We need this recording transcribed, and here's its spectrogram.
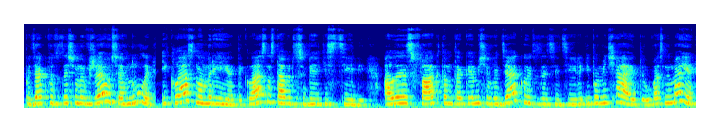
подякувати за те, що ми вже осягнули. І класно мріяти, класно ставити собі якісь цілі, але з фактом таким, що ви дякуєте за ці цілі і помічаєте, у вас немає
